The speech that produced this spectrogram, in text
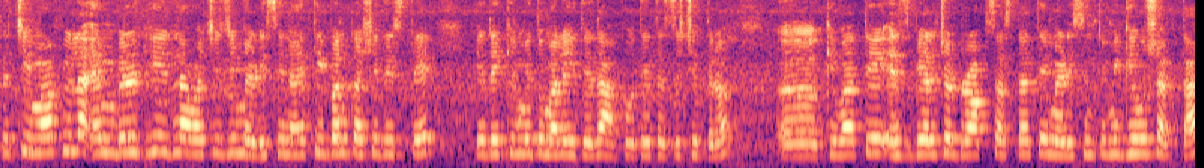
तर चिमाफिला एम्बिल्ट ही नावाची जी मेडिसिन आहे ती पण कशी दिसते? हे देखील मी तुम्हाला इथे दाखवते त्याचं चित्र. किंवा ते एस बी एलचे ड्रॉप्स असतात ते मेडिसिन तुम्ही घेऊ शकता.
